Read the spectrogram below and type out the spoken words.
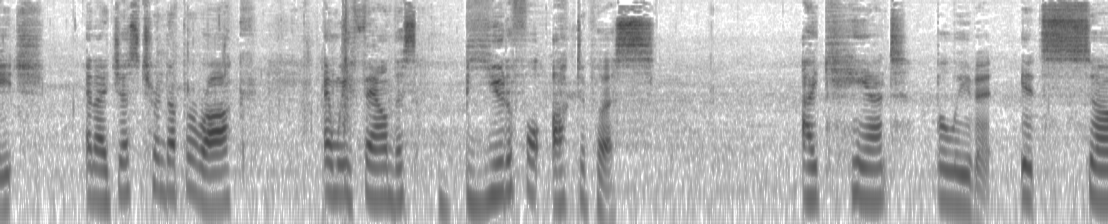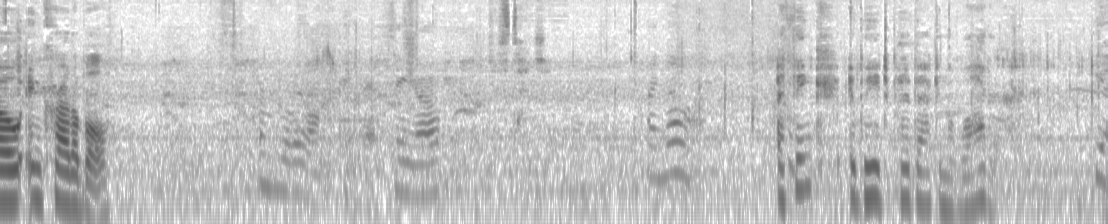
beach and I just turned up a rock and we found this beautiful octopus. I can't believe it. It's so incredible. I really I. I think we need to put it back in the water. Yeah.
